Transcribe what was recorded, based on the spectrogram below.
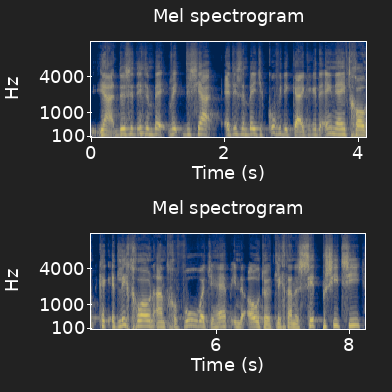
Ja, dus het is een beetje. Dus ja, het is een beetje koffiedik kijken. De ene heeft gewoon. Kijk, het ligt gewoon aan het gevoel wat je hebt in de auto. Het ligt aan de zitpositie.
